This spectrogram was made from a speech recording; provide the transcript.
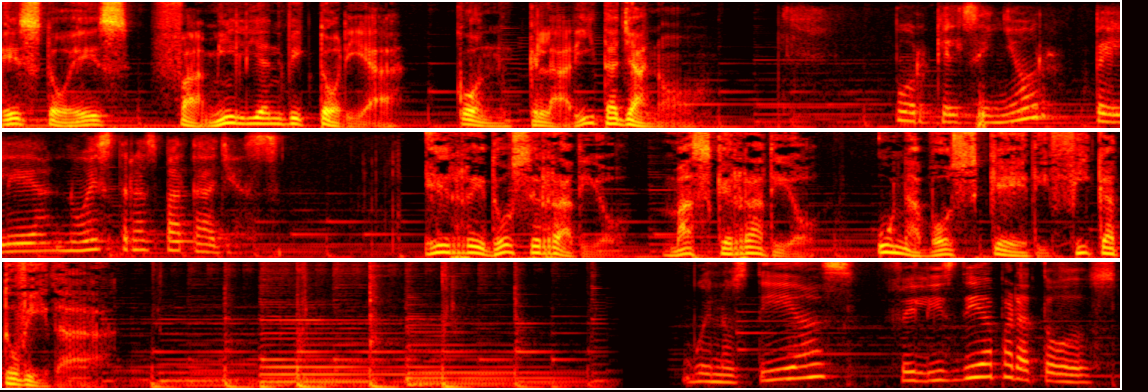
Esto es Familia en Victoria con Clarita Llano. Porque el Señor pelea nuestras batallas. R12 Radio, más que radio, una voz que edifica tu vida. Buenos días, feliz día para todos.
